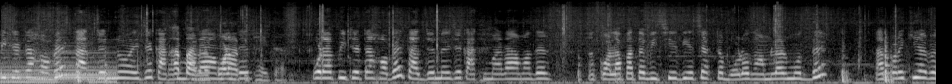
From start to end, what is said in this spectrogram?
পিঠেটা হবে তার জন্য এই যে কাকিমারা আমাদের পোড়া পিঠেটা হবে তার জন্য এই যে কাকিমারা আমাদের কলা পাতা বিছিয়ে দিয়েছে একটা বড় গামলার মধ্যে। তারপরে কি হবে?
